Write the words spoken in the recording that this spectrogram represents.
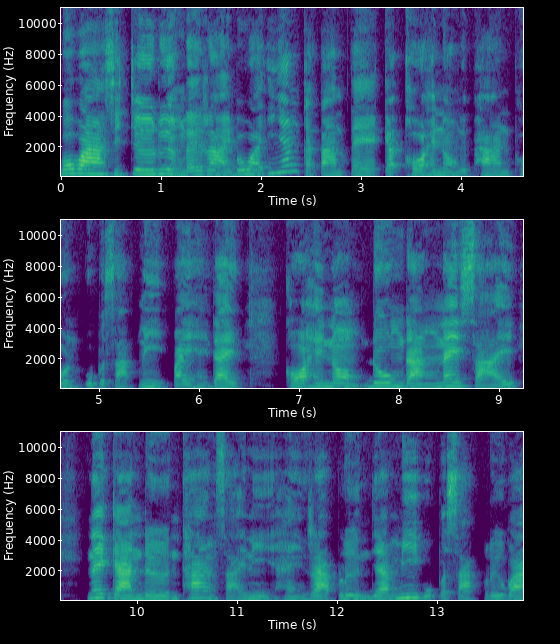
บ่ว่าสิเจอเรื่องร้ายๆบ่ว่าอีหยังก็ตามแต่ก็ขอให้น้องได้ผ่านพ้นอุปสรรคนี่ไปให้ได้ ขอให้น้องโด่งดังในสายในการเดินทางสายนี้ให้ราบรื่นอย่ามีอุปสรรคหรือว่า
